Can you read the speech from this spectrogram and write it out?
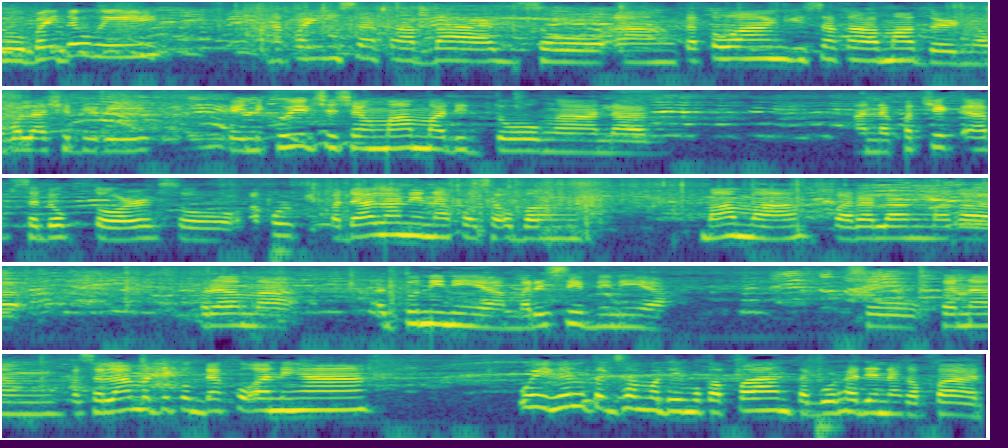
So, by the way, napay isa ka bag. So, ang katuwang isa ka mother nga wala siya diri. Kay ni kuyog siya siyang mama dito nga nag ang nagpa-check up sa doktor. So, ako ipadala ni nako sa ubang mama para lang maka para ma adto ni niya, ma-receive ni niya. So, kanang pasalamat ikog dako ani ha. Uy, ngano tagsa mo di mo kapan, tagurha din ang kapan.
